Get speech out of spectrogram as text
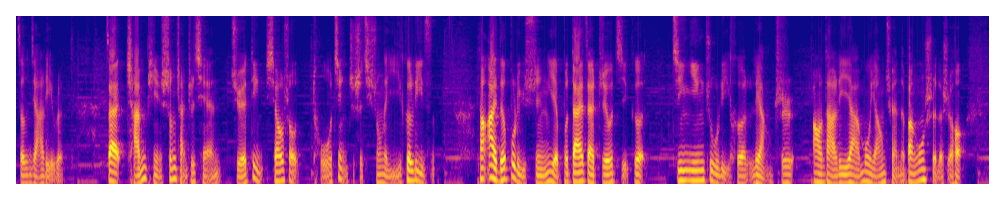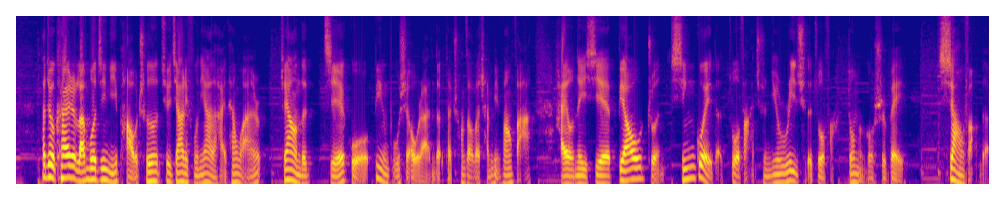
增加利润。在产品生产之前决定销售途径，只是其中的一个例子。当爱德不旅行，也不待在只有几个精英助理和两只澳大利亚牧羊犬的办公室的时候，他就开着兰博基尼跑车去加利福尼亚的海滩玩。这样的结果并不是偶然的，他创造的产品方法，还有那些标准新贵的做法，就是 New Rich 的做法，都能够是被效仿的。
